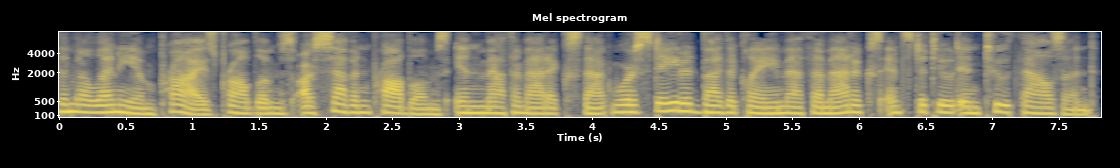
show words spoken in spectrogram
The Millennium Prize problems are seven problems in mathematics that were stated by the Clay Mathematics Institute in 2000.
